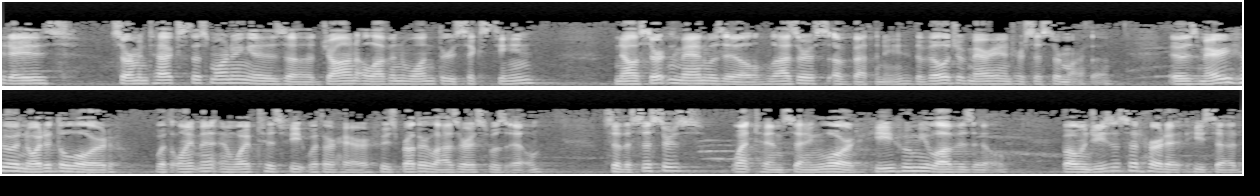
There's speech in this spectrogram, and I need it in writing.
Today's sermon text this morning is uh, John 11, 1 through 16. Now a certain man was ill, Lazarus of Bethany, the village of Mary and her sister Martha. It was Mary who anointed the Lord with ointment and wiped his feet with her hair, whose brother Lazarus was ill. So the sisters went to him, saying, Lord, he whom you love is ill. But when Jesus had heard it, he said,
